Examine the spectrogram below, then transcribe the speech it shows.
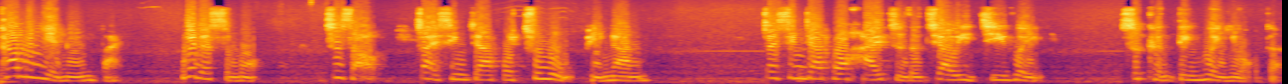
他们也明白为了什么，至少在新加坡出入平安，在新加坡孩子的教育机会是肯定会有的。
